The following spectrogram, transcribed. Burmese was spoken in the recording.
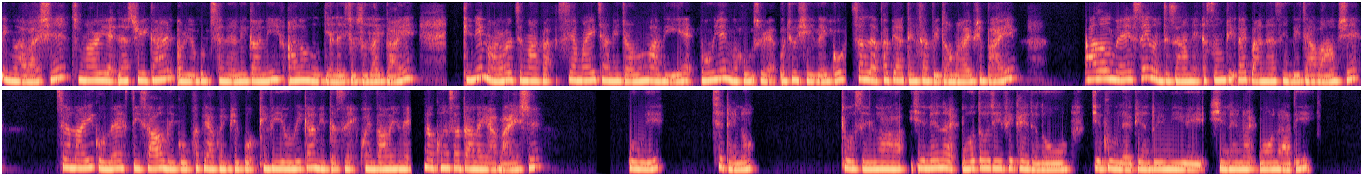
မင်္ဂလာပါရှင်ကျမတို့ရဲ့ Nursery Guide Audio Book Channel လေးကနေအားလုံးကိုပြန်လည်ကြိုဆိုလိုက်ပါတယ်ဒီနေ့မှာတော့ကျမကဆီယမကြီး channel ကျော်မမလေးရဲ့ဘုံရိပ်မဟုတ်ဆိုတဲ့ဝတ္ထုရှည်လေးကိုဆက်လက်ဖတ်ပြတင်ဆက်ပေးတော့မှာဖြစ်ပါတယ်အားလုံးပဲစိတ်ဝင်စားနဲ့အဆုံးထိလိုက်ပါနာဆင်ပေးကြပါအောင်ရှင်ဆီယမကြီးကိုလည်းဒီစာအုပ်လေးကိုဖတ်ပြခွင့်ပြုဖို့ဒီဗီဒီယိုလေးကနေတစ်ဆင့်ခွင့်တောင်းရင်းနဲ့နှုတ်ခွန်းဆက်တာလိုက်ရပါတယ်ရှင်ဦးလေးချစ်တယ်နော် ထိုစဉ်ကရင်ထဲ၌မောတော်ကြီးဖြစ်ခဲ့တယ်လို့ယခုလည်းပြန်တွေးမိ၍ရင်ထဲ၌မောလာသည်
